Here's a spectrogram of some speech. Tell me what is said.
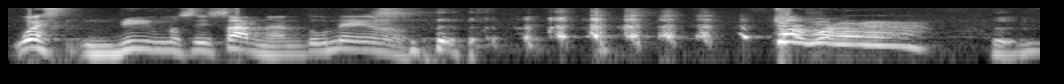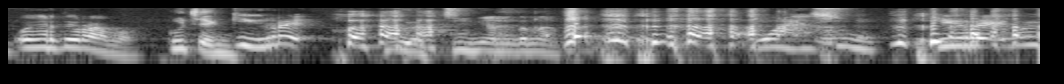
Wes ndi mesisan hantune ngono? Coba. Kowe ngerti ora apa? Kucing. kirek. Bajingan tenan. Wasu kirek kuwi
